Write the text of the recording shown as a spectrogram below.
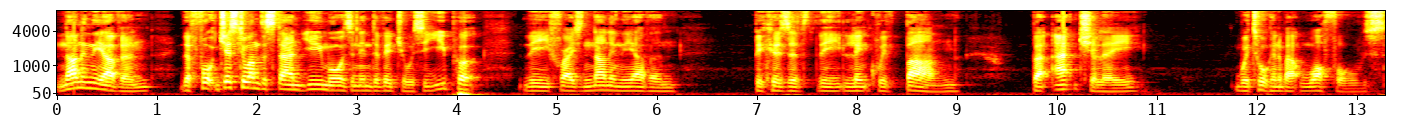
none in the oven. The fo- just to understand you more as an individual. So you put the phrase "none in the oven" because of the link with bun, but actually, we're talking about waffles.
